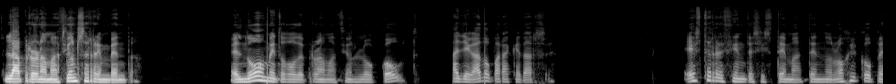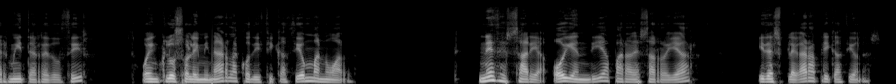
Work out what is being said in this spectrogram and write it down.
La programación se reinventa. El nuevo método de programación low code ha llegado para quedarse. Este reciente sistema tecnológico permite reducir o incluso eliminar la codificación manual, necesaria hoy en día para desarrollar y desplegar aplicaciones.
